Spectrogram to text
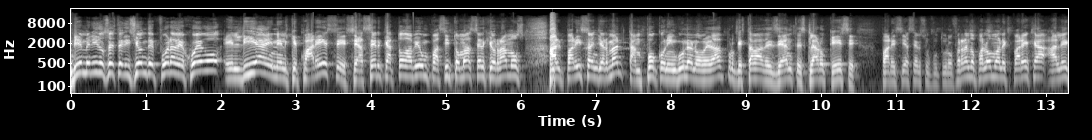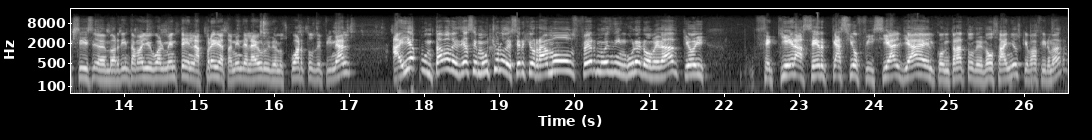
Bienvenidos a esta edición de Fuera de Juego, el día en el que parece se acerca todavía un pasito más Sergio Ramos al Paris Saint-Germain. Tampoco ninguna novedad porque estaba desde antes claro que ese parecía ser su futuro. Fernando Palomo, Alex Pareja, Alexis eh, Martín Tamayo igualmente en la previa también de la Euro y de los cuartos de final. Ahí apuntaba desde hace mucho lo de Sergio Ramos. Fer, no es ninguna novedad que hoy se quiera hacer casi oficial ya el contrato de dos años que va a firmar.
